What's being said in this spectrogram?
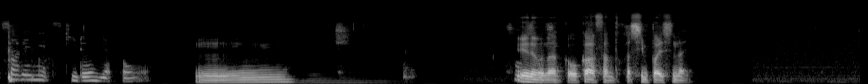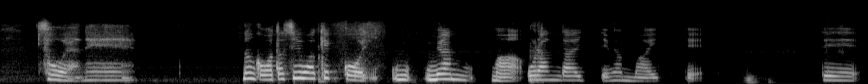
それに尽きるんやと思うい。うーん。えでもなんかかお母さんとか心配しない？そうやねなんか私は結構ミミャンマーオランダ行ってミャンマー行ってうんで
